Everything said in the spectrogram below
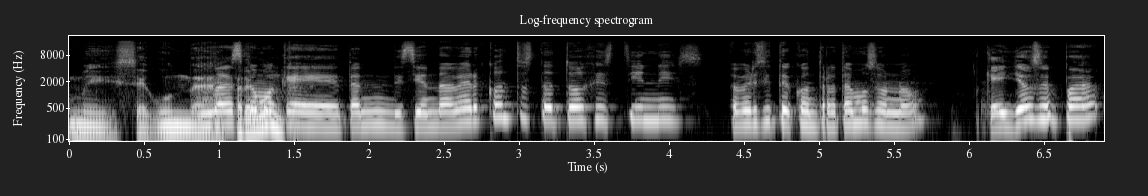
mi segunda No es pregunta. como que andan diciendo, a ver, ¿cuántos tatuajes tienes? A ver si te contratamos o no. Que yo sepa,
